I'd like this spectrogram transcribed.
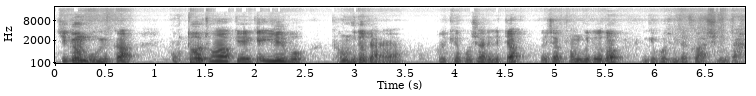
지금 뭡니까? 국토 종합 계획의 일부 경기도잖아요. 그렇게 보셔야 되겠죠? 그래서 경기도도 이렇게 보시면 될 것 같습니다.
